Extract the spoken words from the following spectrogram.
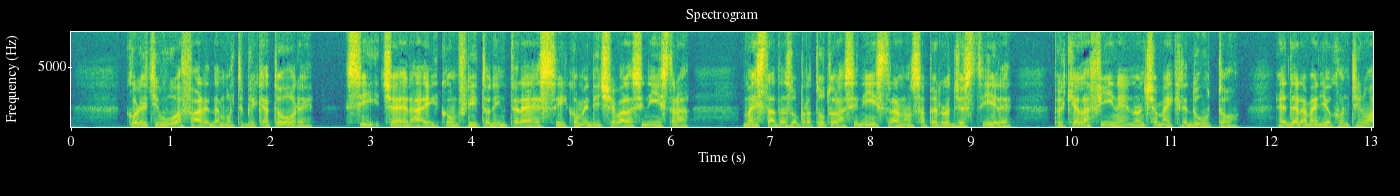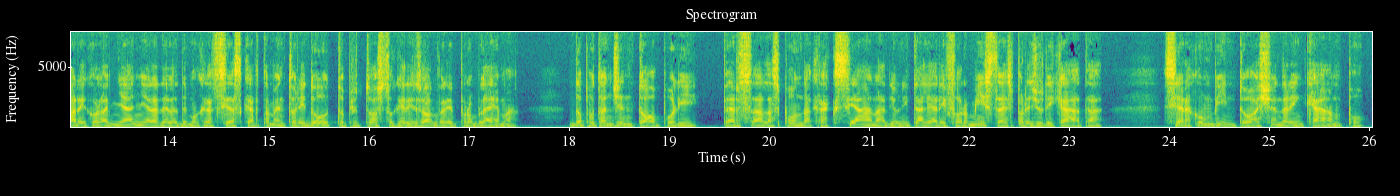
con le tv a fare da moltiplicatore. Sì, c'era il conflitto di interessi, come diceva la sinistra, ma è stata soprattutto la sinistra a non saperlo gestire, perché alla fine non ci ha mai creduto ed era meglio continuare con la gnagnera della democrazia a scartamento ridotto piuttosto che risolvere il problema. Dopo Tangentopoli, persa la sponda craxiana di un'Italia riformista e spregiudicata, si era convinto a scendere in campo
